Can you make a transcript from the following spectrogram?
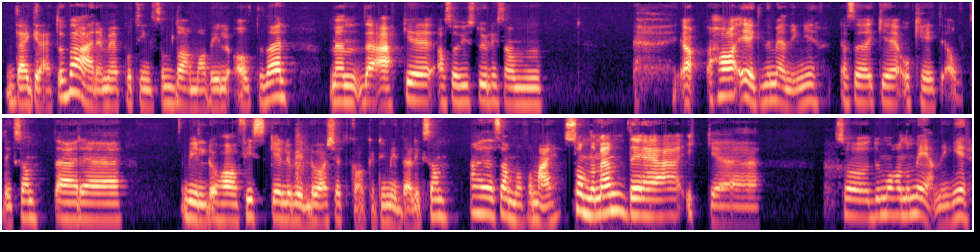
Det er greit å være med på ting som dama vil og alt det der, men det er ikke Altså hvis du liksom Ja, ha egne meninger. Altså ikke OK til alt, liksom. Det er eh, Vil du ha fisk, eller vil du ha kjøttkaker til middag, liksom? Nei, det er samme for meg. Sånne menn, det er ikke Så du må ha noen meninger.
